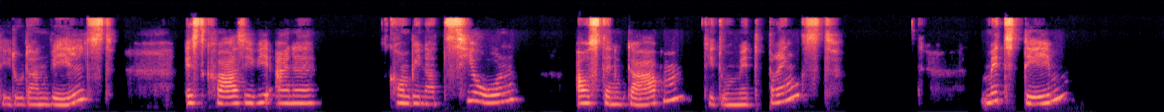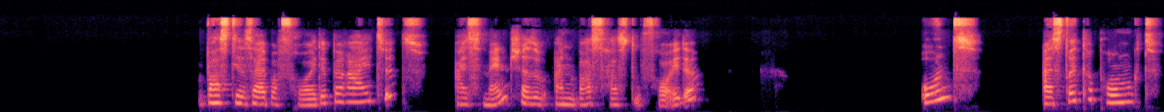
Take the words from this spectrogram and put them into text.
die du dann wählst, ist quasi wie eine Kombination aus den Gaben, die du mitbringst, mit dem, was dir selber Freude bereitet als Mensch, also an was hast du Freude. Und als dritter Punkt,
